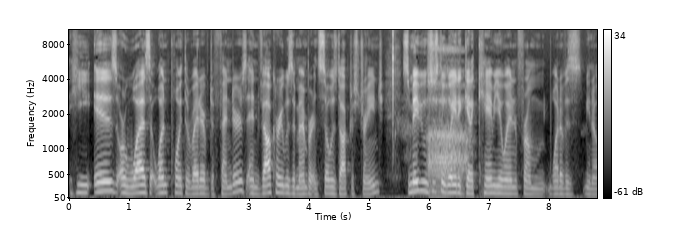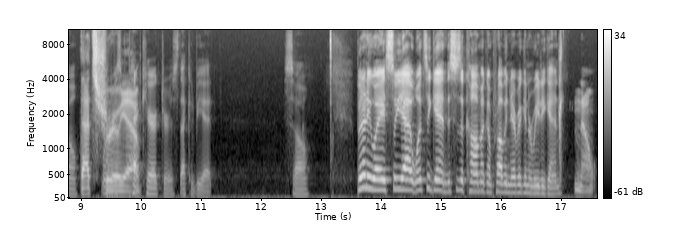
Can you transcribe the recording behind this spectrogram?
he is or was at one point the writer of Defenders, and Valkyrie was a member, and so was Doctor Strange. So maybe it was just a way to get a cameo in from one of his, you know, That's true. Yeah. pet characters. That could be it. So, but anyway, so yeah, once again, this is a comic I'm probably never going to read again. No.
